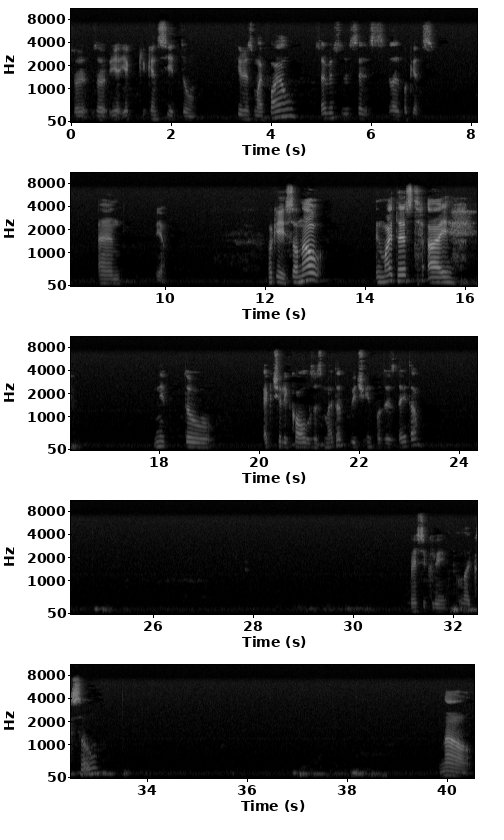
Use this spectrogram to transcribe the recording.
so so you, you, can see it too. Here is my file services select buckets. And yeah. Okay so now in my test I need to actually call this method which input this data. Basically like so. Now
